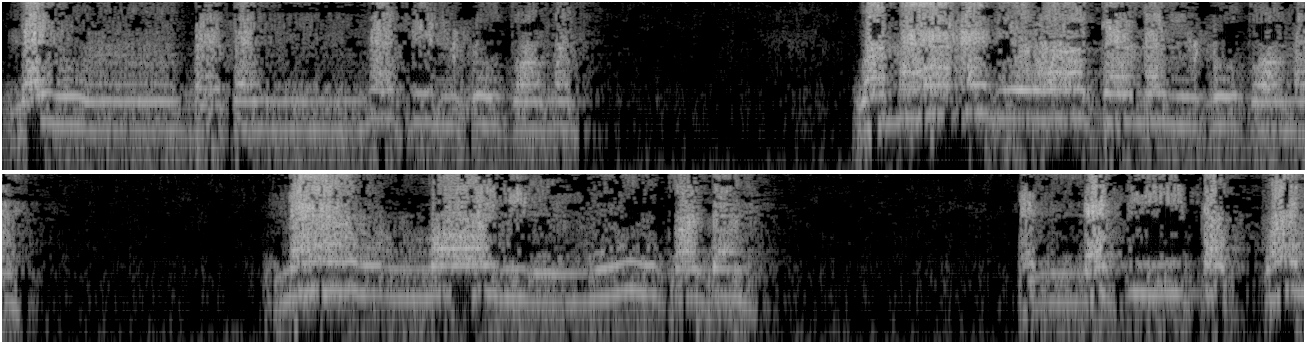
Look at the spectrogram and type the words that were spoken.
لينبذن في الحطمة. أدراك ما الحطمة؟ نار الله الموقدة. التي تطلع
